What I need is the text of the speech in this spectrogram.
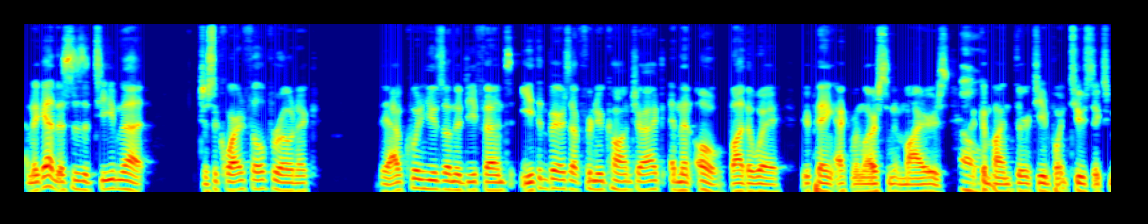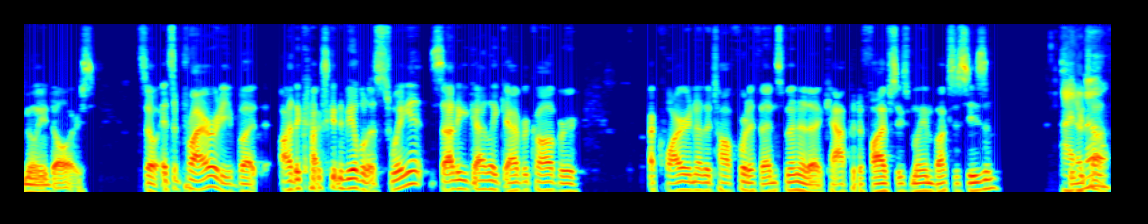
And again, this is a team that just acquired Filip Hronek. They have Quinn Hughes on their defense. Ethan Bear's up for a new contract. And then, oh, by the way, you're paying Ekman-Larsson and Myers oh. a combined $13.26 million. So it's a priority, but are the Canucks going to be able to swing it, signing a guy like Gavrikov or acquire another top four defenseman at a cap at a five, six million bucks a season? I don't know. Tough.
